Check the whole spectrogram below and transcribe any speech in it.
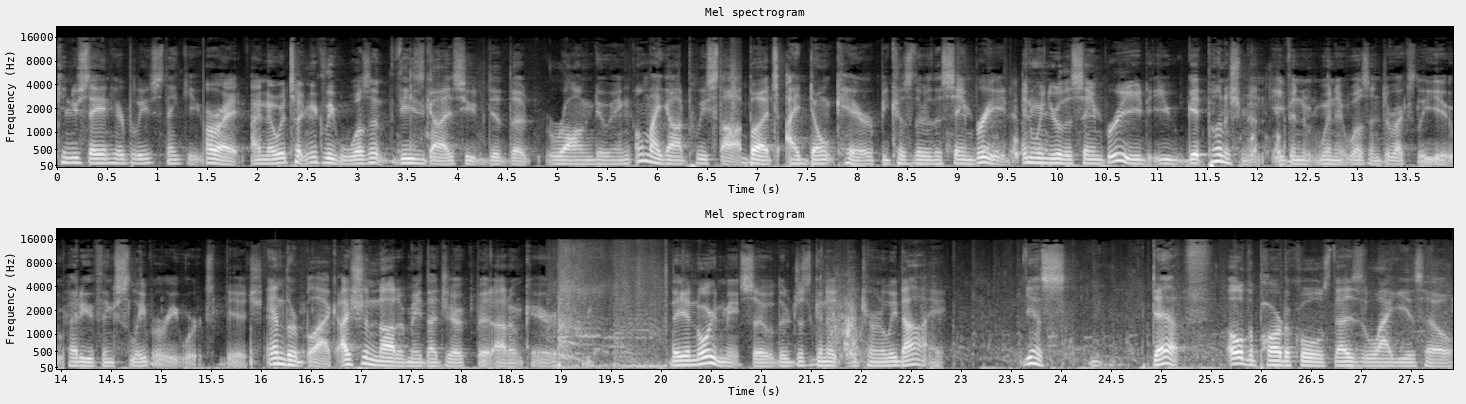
Can you stay in here, please? Thank you. Alright, I know it technically wasn't these guys who did the wrongdoing. Oh my god, please stop. But I don't care because they're the same breed. And when you're the same breed, you get punishment, even when it wasn't directly you. How do you think slavery works, bitch? And they're black. I should not have made that joke, but I don't care. They annoyed me, so they're just gonna eternally die. Yes, death. Oh, the particles. That is laggy as hell.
